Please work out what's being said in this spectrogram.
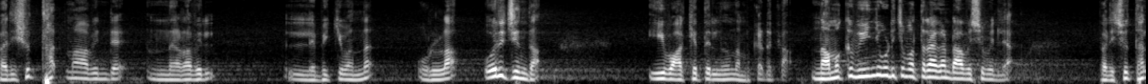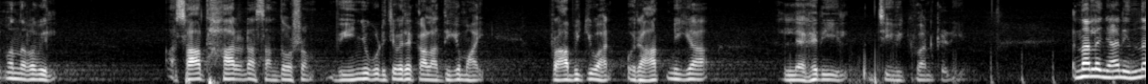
പരിശുദ്ധാത്മാവിന്റെ നിറവിൽ ലഭിക്കുമെന്ന് ഉള്ള ഒരു ചിന്ത ഈ വാക്യത്തിൽ നിന്ന് നമുക്കെടുക്കാം നമുക്ക് വീഞ്ഞു കുടിച്ച് മത്തരാകേണ്ട ആവശ്യമില്ല. പരിശുദ്ധാത്മ നിറവിൽ അസാധാരണ സന്തോഷം വീഞ്ഞു കുടിച്ചവരെക്കാൾ അധികമായി പ്രാപിക്കുവാൻ ഒരു ലഹരിയിൽ ജീവിക്കുവാൻ കഴിയും. എന്നാൽ ഞാൻ ഇന്ന്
